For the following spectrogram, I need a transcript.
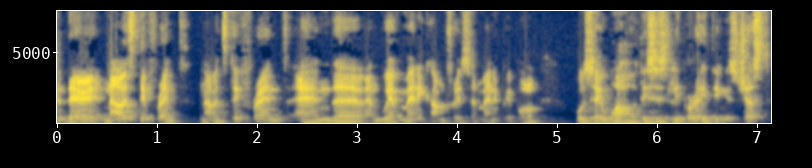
they're now it's different. Now it's different, and uh, and we have many countries and many people who say, wow, this is liberating. It's just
